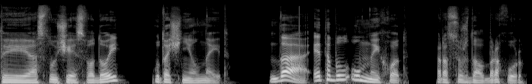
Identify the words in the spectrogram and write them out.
«Ты о случае с водой?» — уточнил Нейт. «Да, это был умный ход», — рассуждал Брахур.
